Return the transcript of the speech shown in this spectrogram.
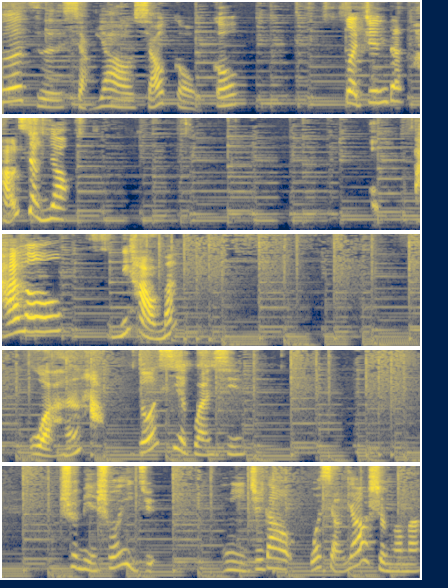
鸽子想要小狗狗，我真的好想要。哦，Hello，你好吗？我很好，多谢关心。顺便说一句，你知道我想要什么吗？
